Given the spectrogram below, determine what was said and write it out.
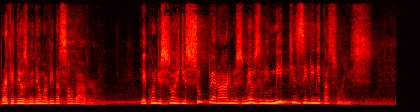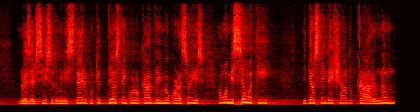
Para que Deus me dê uma vida saudável e condições de superar os meus limites e limitações no exercício do ministério, porque Deus tem colocado em meu coração isso. Há uma missão aqui e Deus tem deixado claro: não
